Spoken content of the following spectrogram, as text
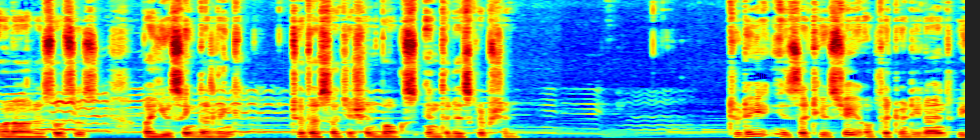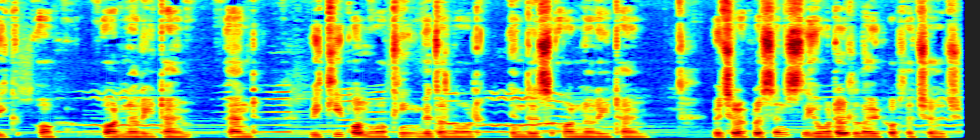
on our resources by using the link to the suggestion box in the description. Today is the Tuesday of the 29th week of ordinary time, and we keep on walking with the Lord in this ordinary time, which represents the ordered life of the Church,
